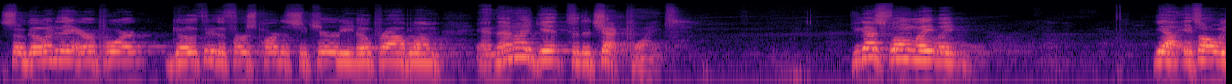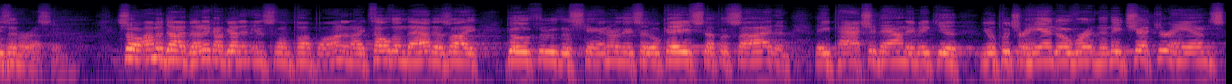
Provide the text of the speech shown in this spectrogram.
so go into the airport, go through the first part of security, no problem. And then I get to the checkpoint. You guys flown lately? Yeah, it's always interesting. So I'm a diabetic. I've got an insulin pump on, and I tell them that as I go through the scanner. And they said, "Okay, step aside," and they patch it down. They make you, you know, put your hand over it, and then they check your hands,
